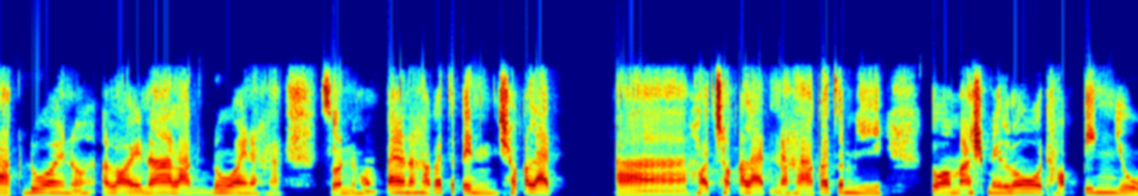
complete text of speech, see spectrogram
รักด้วยเนาะอร่อยน่ารักด้วยนะคะ ส่วนของแป้งนะคะ ก็จะเป็นช็อกโกแลตอ่าฮอตช็อกโกแลตนะคะ ก็จะมีตัวมัชเมลโล่ท็อปปิ้งอยู่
